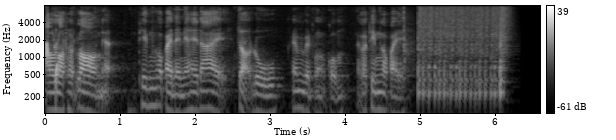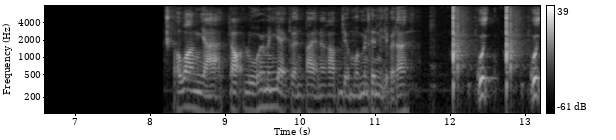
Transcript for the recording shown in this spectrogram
เอาหลอดทดลองเนี่ยทิ่มเข้าไปในนี้ให้ได้เจาะรูให้มันเป็นวงกลม แล้วก็ทิ่มเข้าไป ระวังอย่าเจาะรูให้มันใหญ่เกินไปนะครับ เดี๋ยวมดมันจะหนีไปได้อุ้ยอุ้ย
